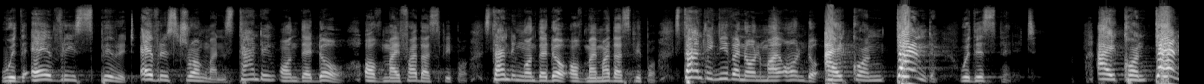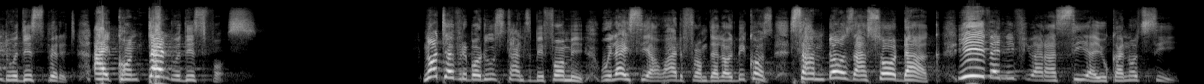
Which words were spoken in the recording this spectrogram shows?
with every spirit, every strong man standing on the door of my father's people, standing on the door of my mother's people, standing even on my own door. I contend with this spirit. I contend with this spirit. I contend with this force. Not everybody who stands before me will I see a word from the Lord because some doors are so dark. Even if you are a seer, you cannot see.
